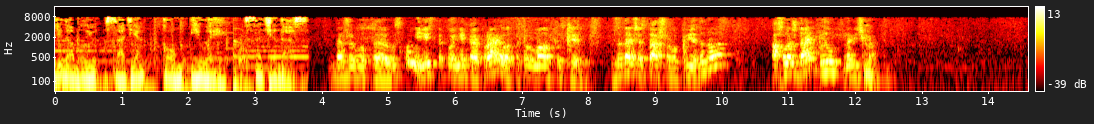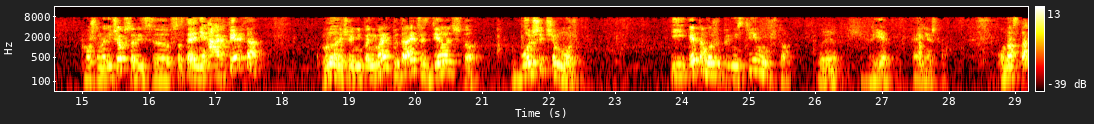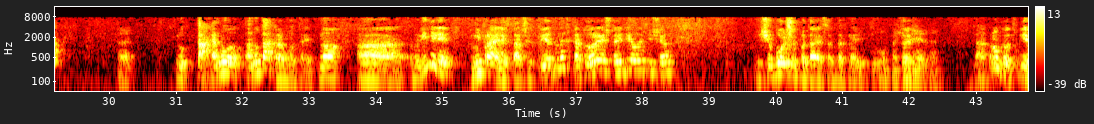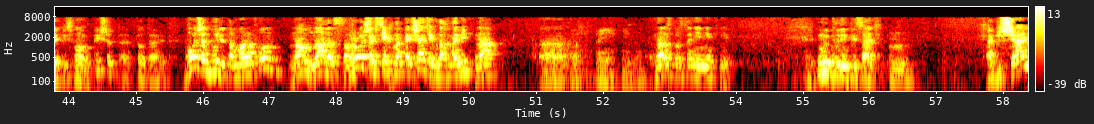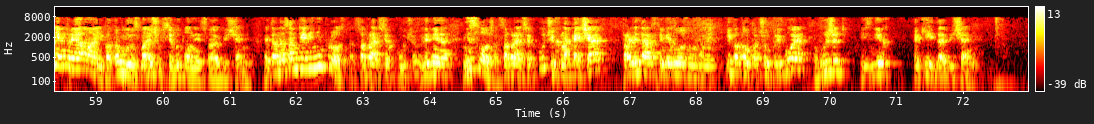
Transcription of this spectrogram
www.satya.com.ua Satya Das. Даже вот э, в Исконе есть такое некое правило, которому мало кто следует. Задача старшего преданного – охлаждать пыл новичка. Потому что новичок в состоянии аффекта, много чего не понимает, пытается сделать что? Больше, чем может. И это может принести ему что? Вред. Вред, конечно. У нас так? Так. Ну, так, оно, оно так работает. Но э, вы видели неправильных старших преданных, которые что делают еще? Еще больше пытаются вдохновить. Ну, поощряют, да. Да, ну вот мне письмо пишет, э, кто-то говорит, вот сейчас будет там марафон, нам надо срочно всех накачать и вдохновить на, э, распространение книг, да? на распространение книг. Мы будем писать обещание прямо, и потом будем смотреть, чтобы все выполнили свое обещание. Это на самом деле не просто. Собрать всех кучу, вернее, не сложно. Собрать всех кучу, их накачать пролетарскими лозунгами, и потом под шум прибоя выжать из них какие-то обещания.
